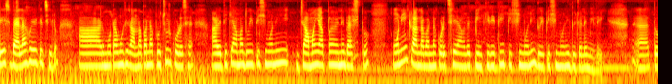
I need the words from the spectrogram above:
বেশ বেলা হয়ে গেছিল আর মোটামুটি রান্নাবান্না প্রচুর করেছে। আর এদিকে আমার দুই পিসিমণি জামাই আপ্যায়নে ব্যস্ত। অনেক রান্নাবান্না করেছে আমাদের পিঙ্কি দিদি, পিসিমণি, দুই পিসিমণি দুজনে মিলেই। তো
